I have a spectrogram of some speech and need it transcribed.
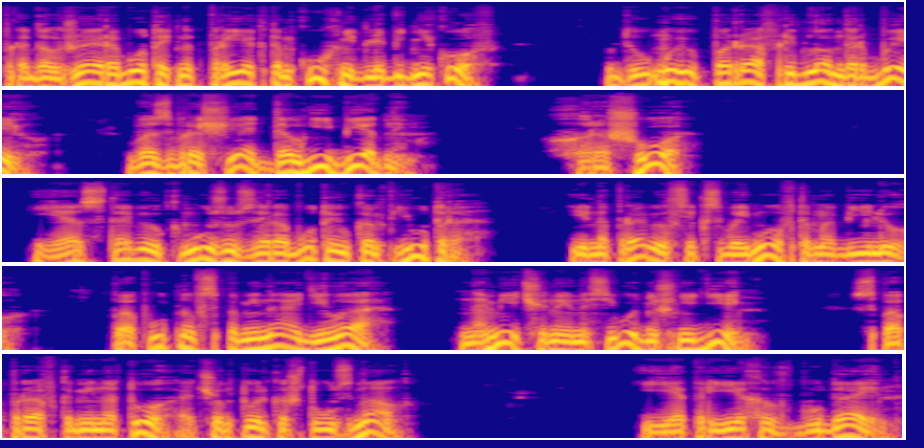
продолжай работать над проектом кухни для бедняков. Думаю, пора Фридландер Бэю возвращать долги бедным». «Хорошо». Я оставил Кмузу за работой у компьютера и направился к своему автомобилю, попутно вспоминая дела, намеченные на сегодняшний день, с поправками на то, о чем только что узнал. Я приехал в Будайн,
